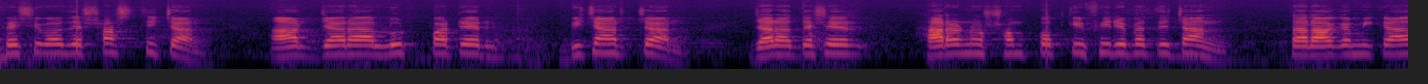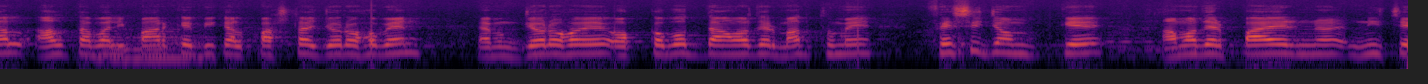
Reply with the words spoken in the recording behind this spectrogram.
ফেসিবাদের শাস্তি চান, আর যারা লুটপাটের বিচার চান, যারা দেশের হারানো সম্পদকে ফিরে পেতে চান তারা আগামীকাল আলতাবালি পার্কে বিকাল পাঁচটায় জড়ো হবেন এবং জড়ো হয়ে ঐক্যবদ্ধ আমাদের মাধ্যমে ফেসিজমকে আমাদের পায়ের নিচে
